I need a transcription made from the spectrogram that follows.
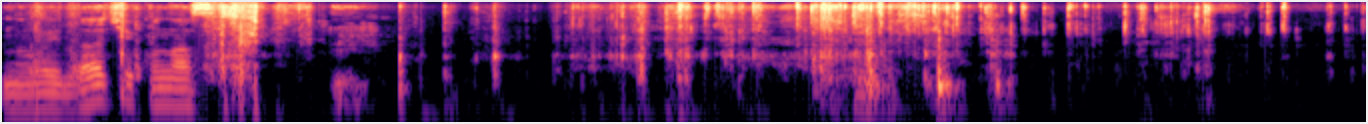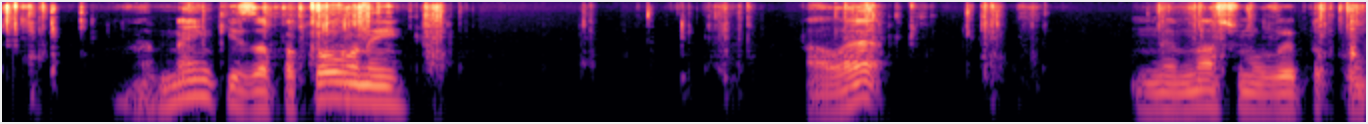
новий датчик у нас. Гарненький, запакований. Але не в нашому випадку.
